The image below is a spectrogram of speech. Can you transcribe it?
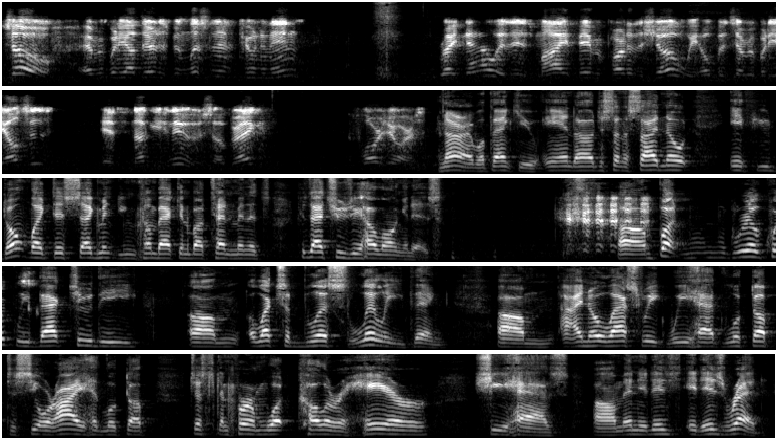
So, everybody out there that's been listening and tuning in, right now it is my favorite part of the show. We hope it's everybody else's. It's Nuggies News. So, Greg, the floor is yours. All right. Well, thank you. And uh, just on a side note, if you don't like this segment, you can come back in about ten minutes because that's usually how long it is. um, but real quickly, back to the um, Alexa Bliss Lilly thing. Um, I know last week we had looked up to see, or I had looked up just to confirm what color hair she has, um, and it is it is red.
